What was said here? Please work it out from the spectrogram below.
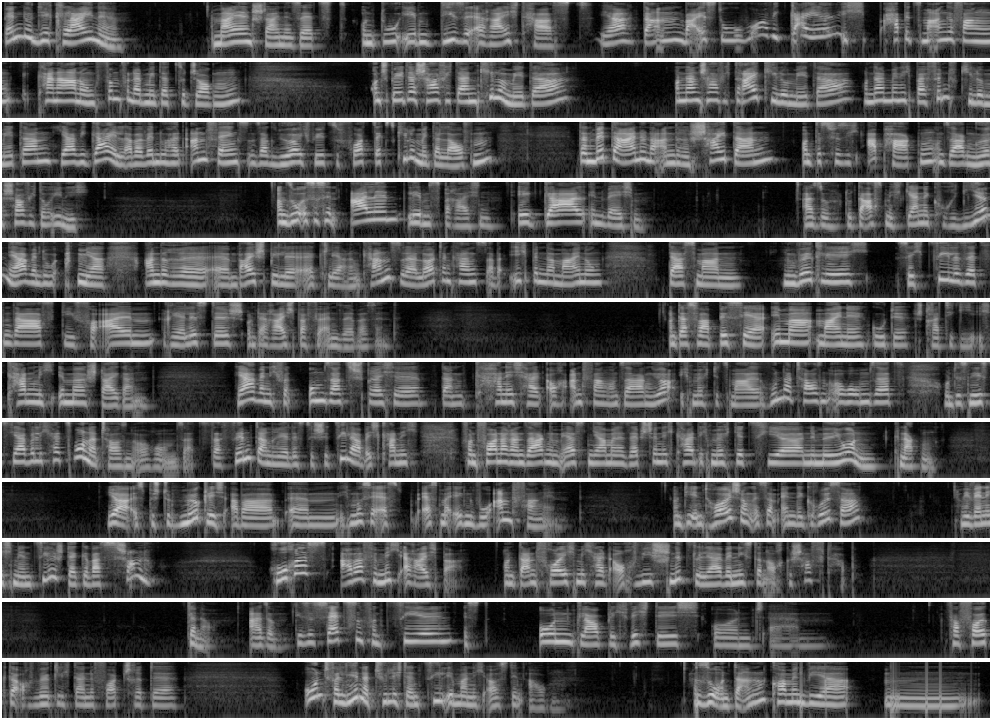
Wenn du dir kleine Meilensteine setzt und du eben diese erreicht hast, ja, dann weißt du, wow, wie geil, ich habe jetzt mal angefangen, keine Ahnung, 500 Meter zu joggen und später schaffe ich dann einen Kilometer und dann schaffe ich drei Kilometer und dann bin ich bei fünf Kilometern, ja, wie geil, aber wenn du halt anfängst und sagst, ja, ich will jetzt sofort sechs Kilometer laufen, dann wird der eine oder andere scheitern und das für sich abhaken und sagen, ja, schaffe ich doch eh nicht. Und so ist es in allen Lebensbereichen, egal in welchem. Also du darfst mich gerne korrigieren, ja, wenn du mir andere äh, Beispiele erklären kannst oder erläutern kannst, aber ich bin der Meinung, dass man wirklich sich Ziele setzen darf, die vor allem realistisch und erreichbar für einen selber sind. Und das war bisher immer meine gute Strategie. Ich kann mich immer steigern. Ja, wenn ich von Umsatz spreche, dann kann ich halt auch anfangen und sagen, ja, ich möchte jetzt mal 100.000 Euro Umsatz und das nächste Jahr will ich halt 200.000 Euro Umsatz. Das sind dann realistische Ziele, aber ich kann nicht von vornherein sagen, im ersten Jahr meiner Selbstständigkeit, ich möchte jetzt hier eine Million knacken. Ja, ist bestimmt möglich, aber ähm, ich muss ja erst, mal irgendwo anfangen. Und die Enttäuschung ist am Ende größer, wie wenn ich mir ein Ziel stecke, was schon hoch ist, aber für mich erreichbar. Und dann freue ich mich halt auch wie Schnitzel, ja, wenn ich es dann auch geschafft habe. Genau. Also, dieses Setzen von Zielen ist unglaublich wichtig und ähm, verfolg da auch wirklich deine Fortschritte und verliere natürlich dein Ziel immer nicht aus den Augen. So, und dann kommen wir mh, mm,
